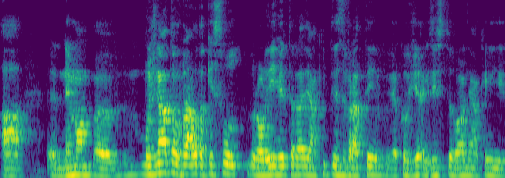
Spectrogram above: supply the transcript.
a nemám, eh, možná to hrálo taky svou roli, že teda nějaký ty zvraty, jakože existoval nějaký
